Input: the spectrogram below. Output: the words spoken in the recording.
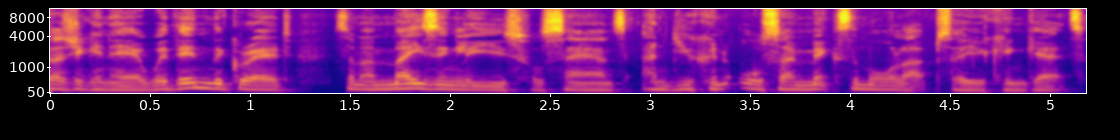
So as you can hear, within the grid, some amazingly useful sounds, and you can also mix them all up so you can get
